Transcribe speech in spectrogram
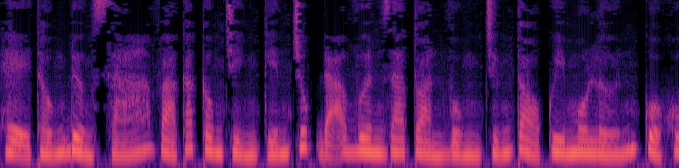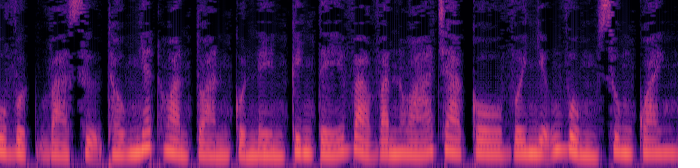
Hệ thống đường xá và các công trình kiến trúc đã vươn ra toàn vùng chứng tỏ quy mô lớn của khu vực và sự thống nhất hoàn toàn của nền kinh tế và văn hóa Chaco với những vùng xung quanh.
